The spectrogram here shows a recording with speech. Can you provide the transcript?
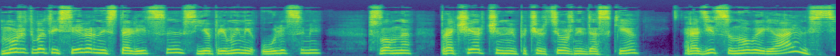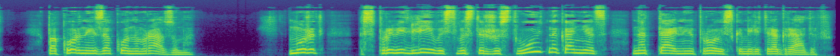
Может, в этой северной столице с ее прямыми улицами, словно прочерченными по чертежной доске, родится новая реальность, покорная законам разума? Может, справедливость восторжествует, наконец, над тайными происками ретроградов?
